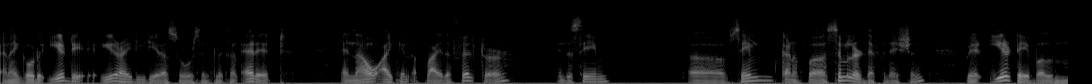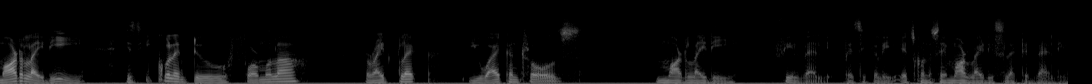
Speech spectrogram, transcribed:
and I go to year, ID data source and click on edit and now I can apply the filter in the same uh, same kind of similar definition where year table model ID is equivalent to formula right click UI controls model ID field value. Basically it's going to say model ID selected value.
